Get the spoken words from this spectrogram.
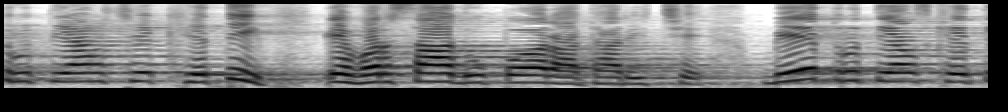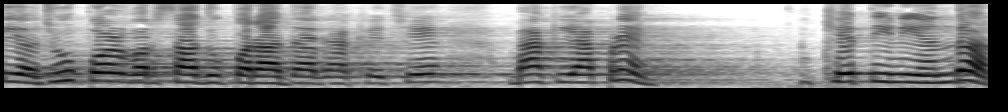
તૃતીયાંશ છે ખેતી એ વરસાદ ઉપર આધારિત છે. બે તૃતીયાંશ ખેતી હજુ પણ વરસાદ ઉપર આધાર રાખે છે. બાકી આપણે ખેતીની અંદર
